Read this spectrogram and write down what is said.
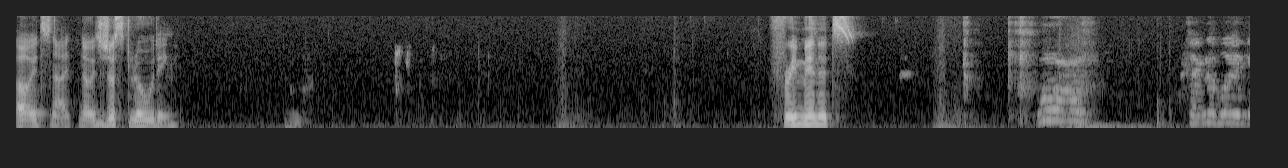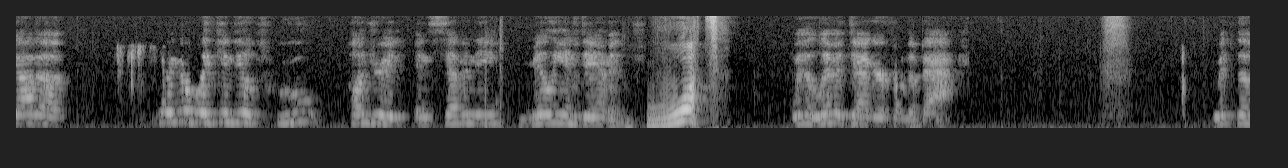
Oh, it's not. No, it's just loading. Three minutes. Technoblade got a. Technoblade can deal 270 million damage What? with a Livid dagger from the back. With the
